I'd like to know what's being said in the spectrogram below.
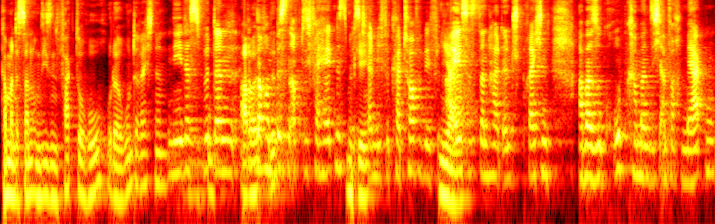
kann man das dann um diesen Faktor hoch oder runterrechnen? Nee, das wird dann aber, noch ein bisschen auf die Verhältnismäßigkeit, okay. wie viel Kartoffel, wie viel ja. Eis ist dann halt entsprechend. Aber so grob kann man sich einfach merken,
